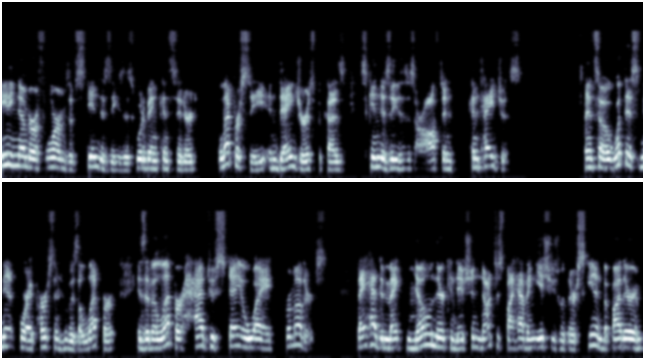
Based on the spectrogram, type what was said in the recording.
any number of forms of skin diseases would have been considered leprosy and dangerous because skin diseases are often contagious. And so, what this meant for a person who was a leper is that a leper had to stay away from others. They had to make known their condition, not just by having issues with their skin, but by their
